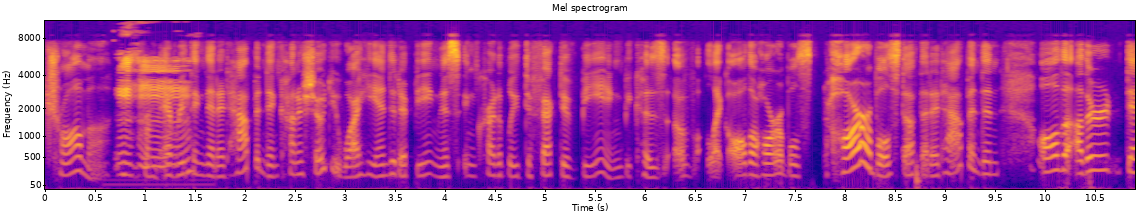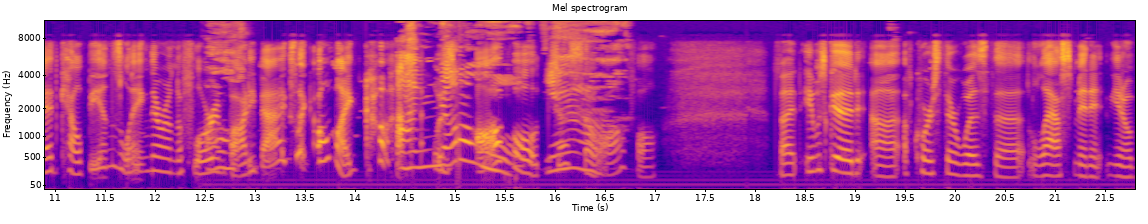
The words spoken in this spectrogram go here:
trauma from Mhm. everything that had happened and kind of showed you why he ended up being this incredibly defective being because of like all the horrible horrible stuff that had happened and all the other dead kelpians laying there on the floor in Oh. body bags like oh my god I know. awful just so awful but it was good uh, of course there was the last minute you know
